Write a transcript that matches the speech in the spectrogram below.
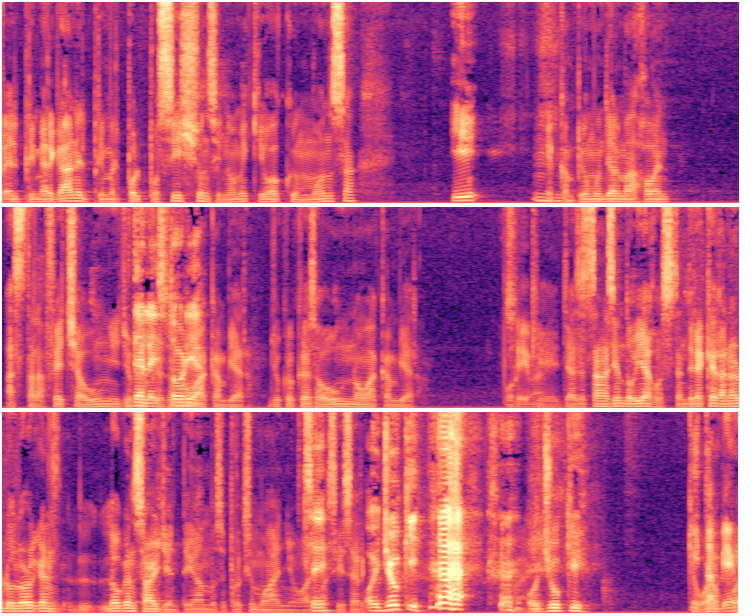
el primer gane, el primer pole position, si no me equivoco, en Monza. Y el campeón mundial más joven hasta la fecha aún y yo creo que eso no va a cambiar. Yo creo que eso aún no va a cambiar. Porque ya se están haciendo viejos. Tendría que ganar Logan, Logan Sargent, digamos, el próximo año o algo así cerca. O Yuki. o Yuki. y también,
